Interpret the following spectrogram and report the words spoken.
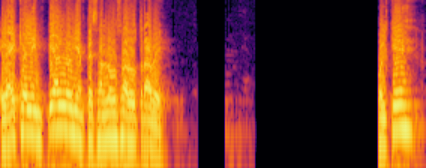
Y hay que limpiarlo y empezarlo a usar otra vez. ¿Por qué?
